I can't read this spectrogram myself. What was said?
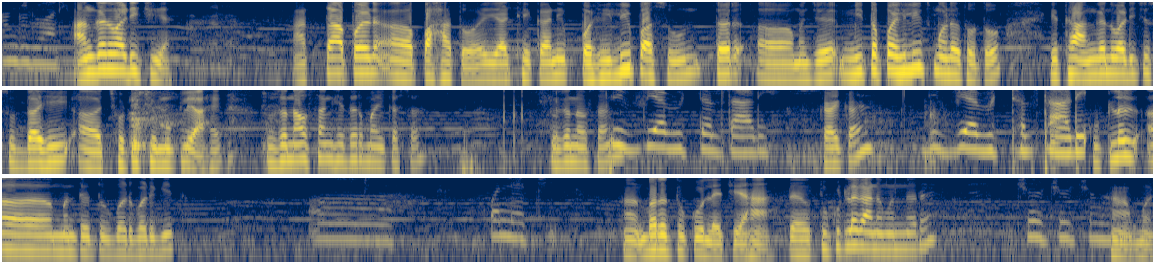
अंगणवाडी. अंगणवाडीची आहे. आत्ता आपण पाहतो या ठिकाणी पहिलीपासून तर म्हणजे मी तर पहिलीच म्हणत होतो इथं अंगणवाडीची सुद्धा ही छोटी चिमुकली आहे. तुझं नाव सांग हे धर माईक असं तुझं नाव सांग. दिव्या विठ्ठल ताडे काय काय? दिव्या विठ्ठल ताडे कुठलं अ, म्हणते तू बडबड गीत? कोल्याची. हां बरं तू कोल्याची. हां. तर तू कुठलं गाणं म्हणणार आहे? चू चू चू. हां म्हण.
